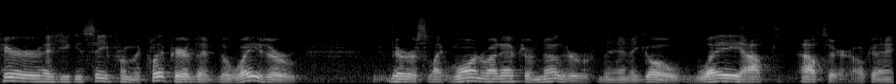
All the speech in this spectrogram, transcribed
Here, as you can see from the clip here, the, the waves are, there's like one right after another, and they go way out, out there, okay?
